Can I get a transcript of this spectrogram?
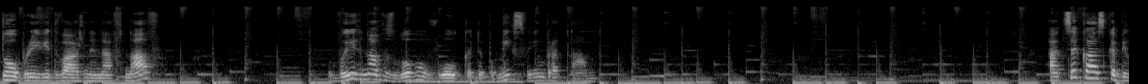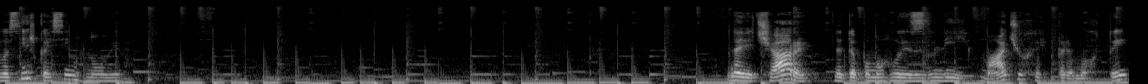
Добрий відважний наф-наф вигнав злого вовка, допоміг своїм братам. А це казка Білосніжка і сім гномів. Навіть чари не допомогли злій мачухи перемогти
